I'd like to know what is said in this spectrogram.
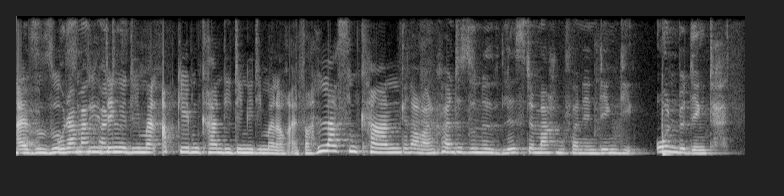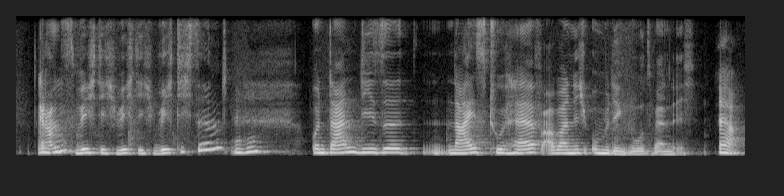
Also so Oder man die könnte- Dinge, die man abgeben kann, die Dinge, die man auch einfach lassen kann. Genau, man könnte so eine Liste machen von den Dingen, die unbedingt ganz wichtig, wichtig, wichtig sind. Und dann diese nice to have, aber nicht unbedingt notwendig. Ja,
